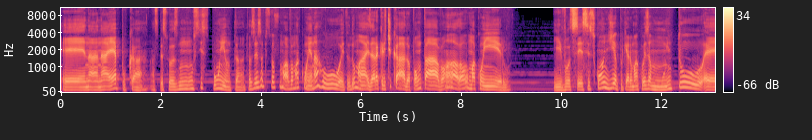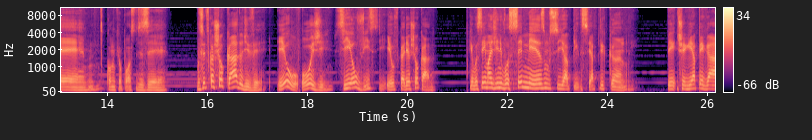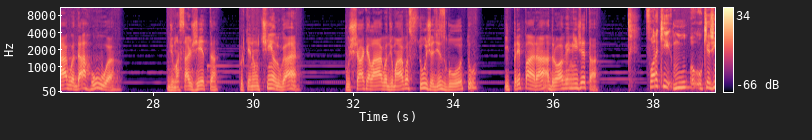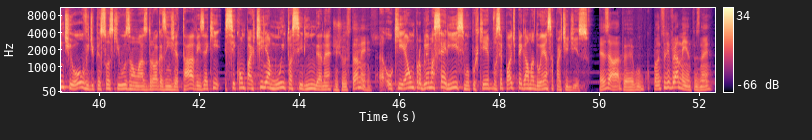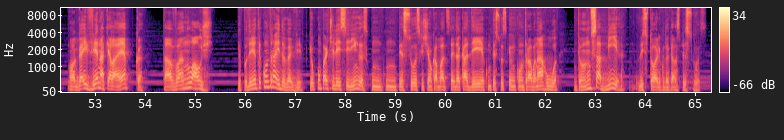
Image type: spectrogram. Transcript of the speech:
É, na, na, época, as pessoas não, não, se expunham tanto. Às vezes a pessoa fumava maconha na rua e tudo mais, era criticado, apontavam, ah, o maconheiro. E você se escondia, porque era uma coisa muito. É, como que eu posso dizer? Você fica chocado de ver. Eu, hoje, se eu visse, eu ficaria chocado. Porque você imagine você mesmo se, se aplicando. Cheguei a pegar água da rua, de uma sarjeta, porque não tinha lugar, puxar aquela água de uma água suja de esgoto e preparar a droga e me injetar. Fora que um, o que a gente ouve de pessoas que usam as drogas injetáveis é que se compartilha muito a seringa, né? Justamente. O que é um problema seríssimo, porque você pode pegar uma doença a partir disso. Exato. É, quantos livramentos, né? O HIV naquela época estava no auge. Eu poderia ter contraído HIV, porque eu compartilhei seringas com, com pessoas que tinham acabado de sair da cadeia, com pessoas que eu encontrava na rua. Então eu não sabia do histórico daquelas pessoas.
